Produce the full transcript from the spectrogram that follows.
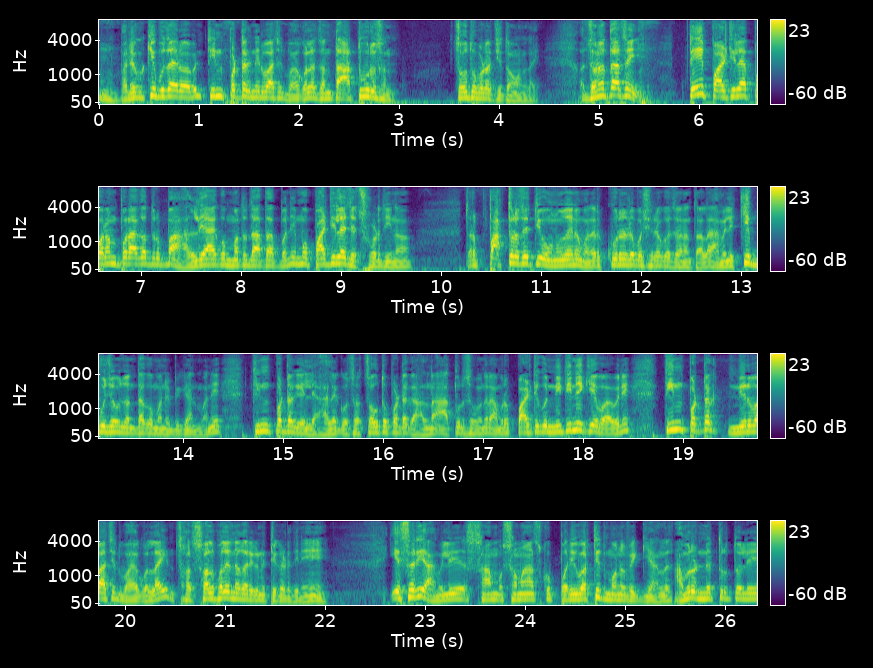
भनेको के बुझाइरह्यो भने तीन पटक निर्वाचित भएकोलाई जनता आतुर छन्। चौथो पटक जिताउनलाई जनता चाहिँ त्यही पार्टीलाई परम्परागत रूपमा हाल्दै आएको मतदाता पनि म पार्टीलाई चाहिँ छोड्दिनँ। तर पात्र चाहिँ त्यो हुनुहुँदैन भनेर कुरेर बसिरहेको जनतालाई हामीले के बुझ्यौँ जनताको मनोविज्ञान भने तीन पटक यसले हालेको छ चौथो पटक हाल्न आतुर छ भनेर हाम्रो पार्टीको नीति नै के भयो भने तीन पटक निर्वाचित भएकोलाई छलफलै नगरिकन टिकट दिने। यसरी हामीले समाजको परिवर्तित मनोविज्ञानलाई हाम्रो नेतृत्वले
